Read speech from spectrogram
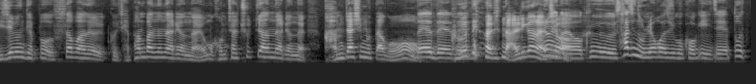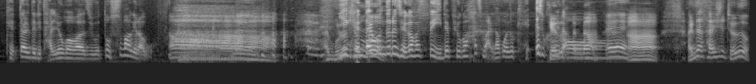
이재명 대표 수사받을 그 재판받는 날이었나요? 뭐 검찰 출두하는 날이었나요? 감자 심었다고. 네, 네, 그것 네. 때문에 아주 난리가 났죠. 그러니까요. 그 사진 올려가지고 거기 이제 또 개딸들이 달려가가지고 또 수박이라고. 아. 아니, 물론 이좀 개딸분들은 제가 봤을 때 이 대표가 하지 말라고 해도 계속 계속 합니다. 한다. 어. 네. 아, 아니, 근데 사실 저도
